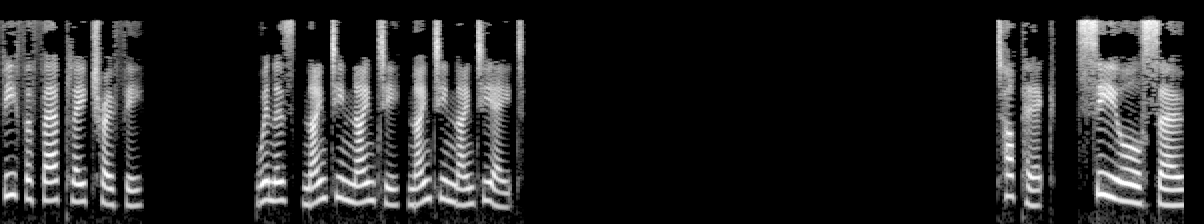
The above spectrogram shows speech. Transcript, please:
FIFA Fair Play Trophy. Winners 1990, 1998 Topic. See also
